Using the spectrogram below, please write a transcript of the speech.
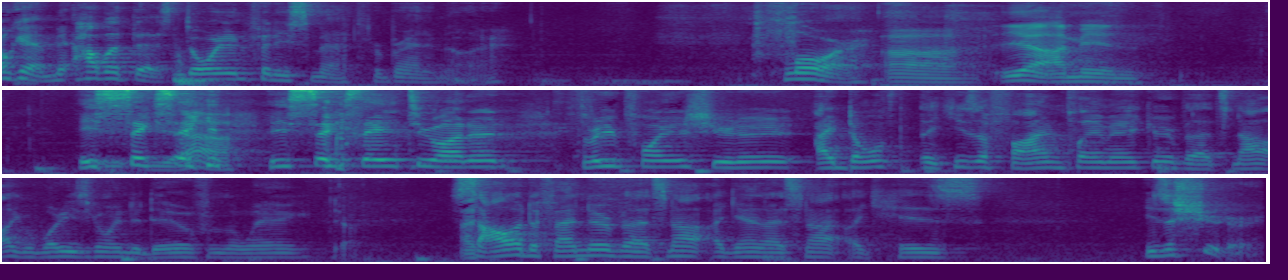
okay, how about this? Dorian Finney-Smith for Brandon Miller. Floor. Uh, yeah, I mean, He's six Yeah. eight. He's six eight, two hundred, three point shooter. I don't like he's a fine playmaker, but that's not like what he's going to do from the wing. yeah. Solid defender, but that's not again. That's not like his. He's a shooter.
